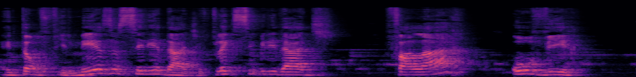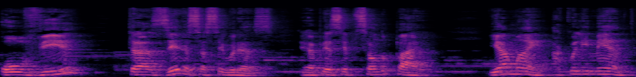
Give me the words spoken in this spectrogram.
Então, firmeza, seriedade, flexibilidade, falar, ouvir, ouvir, trazer essa segurança. É a percepção do pai. E a mãe, acolhimento,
